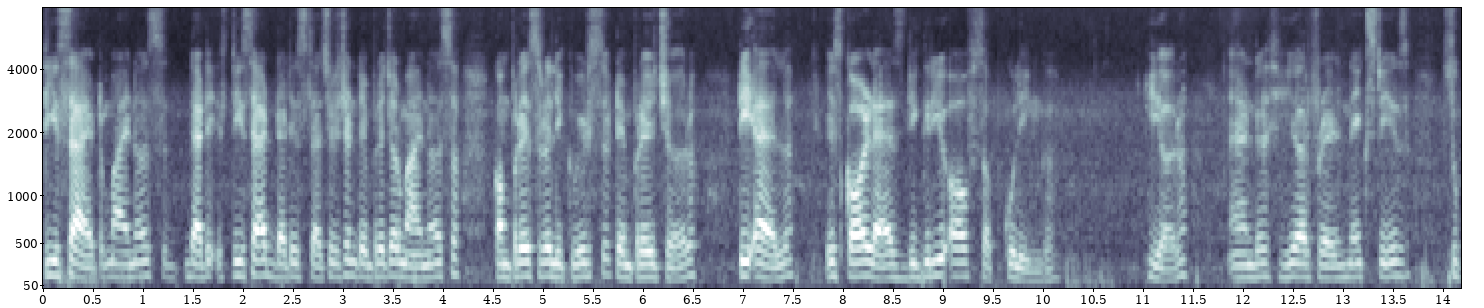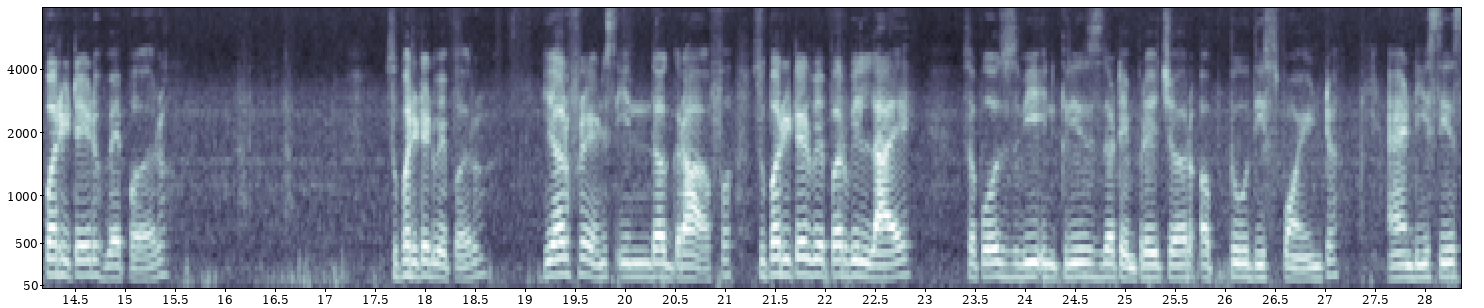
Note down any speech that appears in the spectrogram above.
Tsat minus that is Tsat that is saturation temperature minus compressed liquids temperature TL is called as degree of subcooling. Here and here friend next is superheated vapor. Superheated vapor here friends in the graph superheated vapor will lie. Suppose we increase the temperature up to this point and this is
